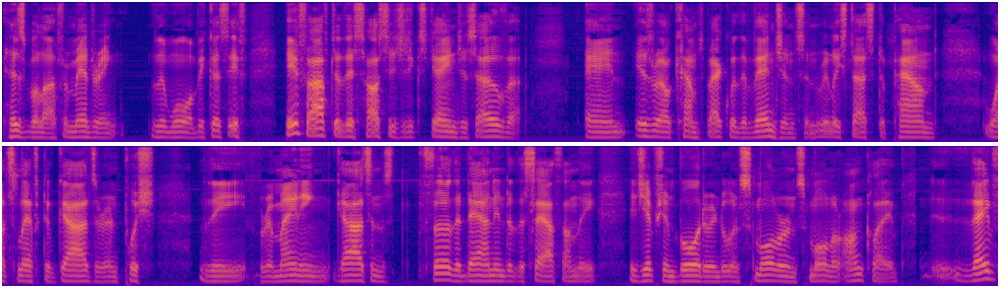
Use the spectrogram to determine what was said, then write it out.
Hezbollah from entering the war? Because if if after this hostage exchange is over, and Israel comes back with a vengeance and really starts to pound what's left of Gaza and push the remaining Gazans further down into the south on the Egyptian border into a smaller and smaller enclave. They've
